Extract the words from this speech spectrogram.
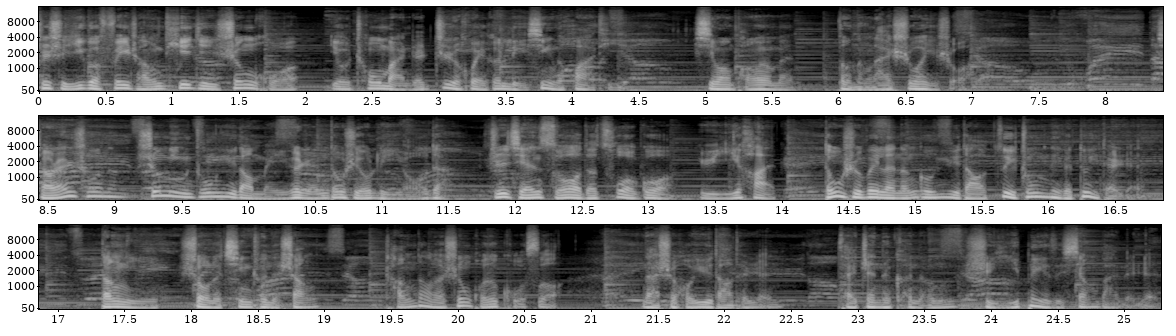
这是一个非常贴近生活又充满着智慧和理性的话题，希望朋友们都能来说一说。小然说呢，生命中遇到每一个人都是有理由的，之前所有的错过与遗憾，都是为了能够遇到最终那个对的人。当你受了青春的伤，尝到了生活的苦涩，那时候遇到的人，才真的可能是一辈子相伴的人。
